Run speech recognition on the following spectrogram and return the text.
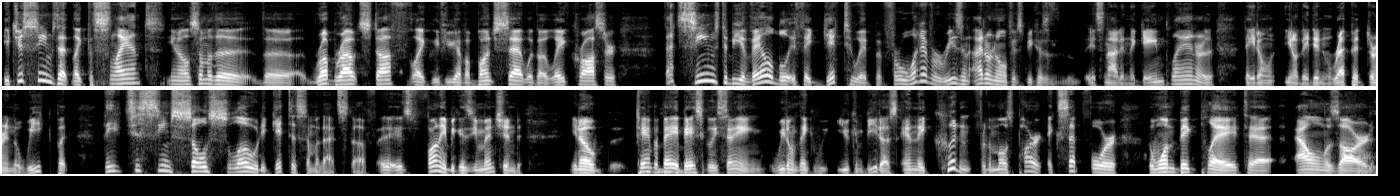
It just seems that like the slant, you know, some of the the rub route stuff, like if you have a bunch set with a late crosser, that seems to be available if they get to it. But for whatever reason, I don't know if it's because it's not in the game plan or they don't, you know, they didn't rep it during the week, but they just seem so slow to get to some of that stuff. It's funny because you mentioned you know, Tampa Bay basically saying, we don't think we, you can beat us. And they couldn't for the most part, except for the one big play to Allen Lazard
